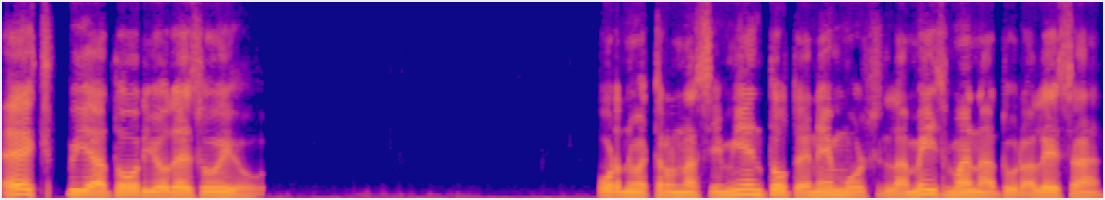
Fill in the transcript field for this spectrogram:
expiatorio de su Hijo. Por nuestro nacimiento tenemos la misma naturaleza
